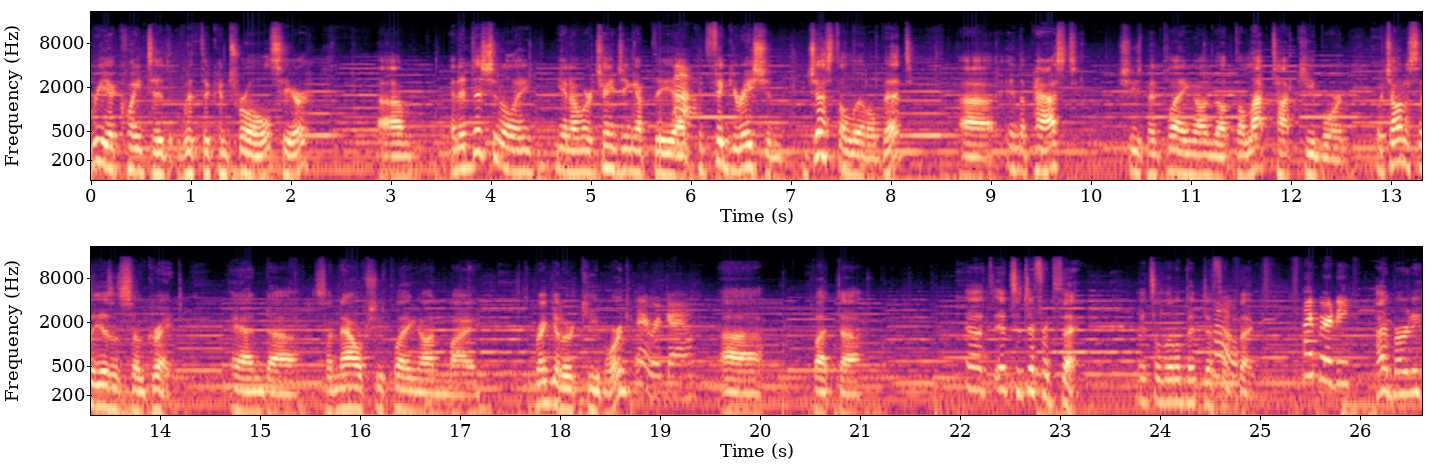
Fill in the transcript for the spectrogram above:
reacquainted with the controls here. Um, and additionally, you know, we're changing up the uh, Ah. configuration just a little bit. Uh, in the past, she's been playing on the, the laptop keyboard, which honestly isn't so great. And uh, so now she's playing on my regular keyboard. There we go. Uh, but uh, it, it's a different thing. It's a little bit different Oh. thing. Hi, Birdie. Hi, Birdie.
